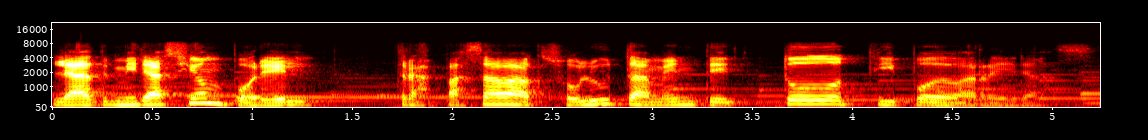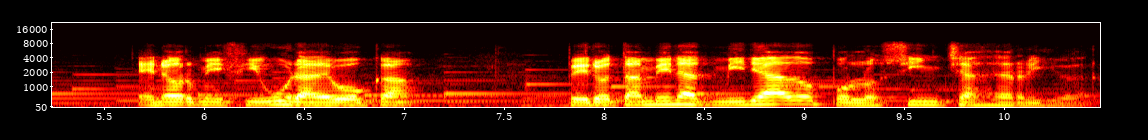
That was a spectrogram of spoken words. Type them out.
La admiración por él traspasaba absolutamente todo tipo de barreras enorme figura de Boca, pero también admirado por los hinchas de River.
